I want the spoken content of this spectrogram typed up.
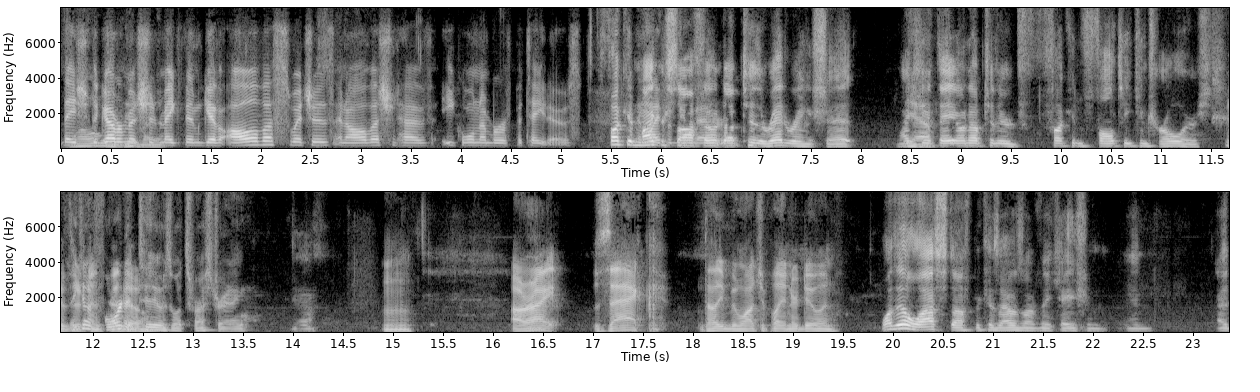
they should, the do we do government should make them give all of us switches and all of us should have equal number of potatoes Fucking And be Microsoft owned up to the Red Ring shit. Why Yeah. can't they own up to their fucking faulty controllers? they can afford it too. Is what's frustrating. Yeah. Mhm. All right, Zac, what the hell you been watching, playing, or doing? Well, I did a lot of stuff because I was on vacation, and I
